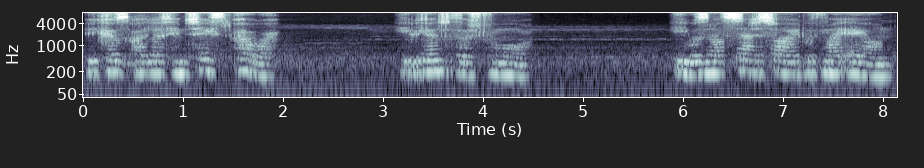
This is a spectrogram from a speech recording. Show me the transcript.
because I let him taste power, he began to thirst for more. He was not satisfied with my Aeon.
